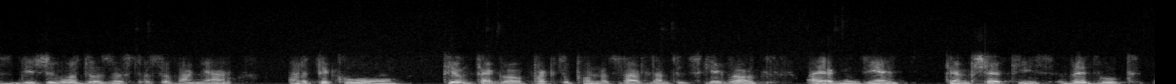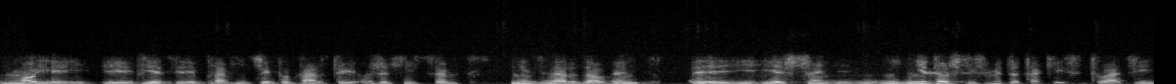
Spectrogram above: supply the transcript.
zbliżyło do zastosowania artykułu 5 Paktu Północnoatlantyckiego, a jak mówię, ten przepis według mojej y, wiedzy prawniczej popartej orzecznictwem międzynarodowym y, jeszcze nie doszliśmy do takiej sytuacji,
